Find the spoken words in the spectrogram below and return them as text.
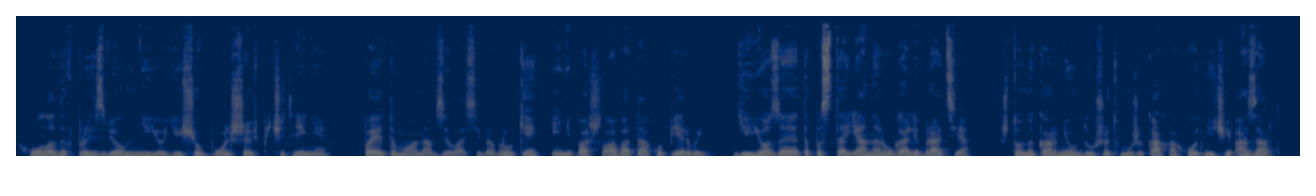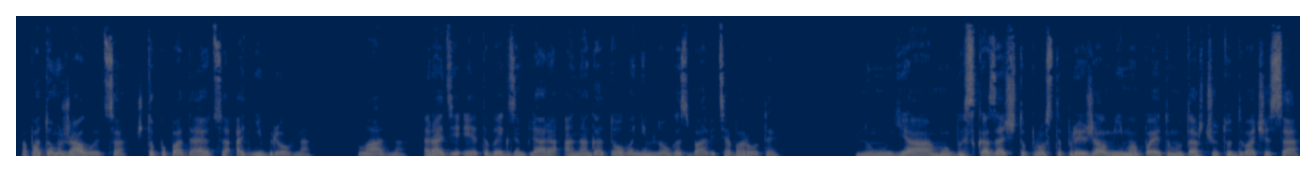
Холодов произвел на нее еще большее впечатление, поэтому она взяла себя в руки и не пошла в атаку первой. Ее за это постоянно ругали братья, что на корню душат в мужиках охотничий азарт, а потом жалуются, что попадаются одни бревна. Ладно, ради этого экземпляра она готова немного сбавить обороты. «Ну, я мог бы сказать, что просто проезжал мимо, поэтому торчу тут два часа»,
